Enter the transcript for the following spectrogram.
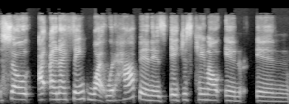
so, I, and I think what would happen is it just came out in, in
